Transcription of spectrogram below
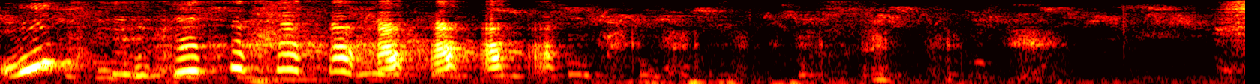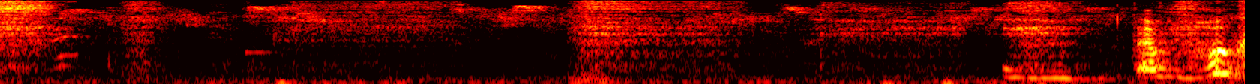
Tampoco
